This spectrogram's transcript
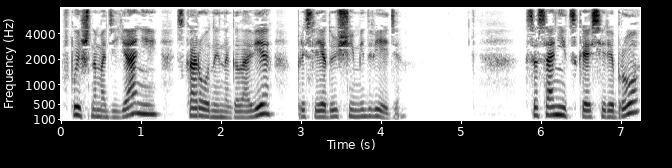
в пышном одеянии с короной на голове, преследующий медведя. Сасанидское серебро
